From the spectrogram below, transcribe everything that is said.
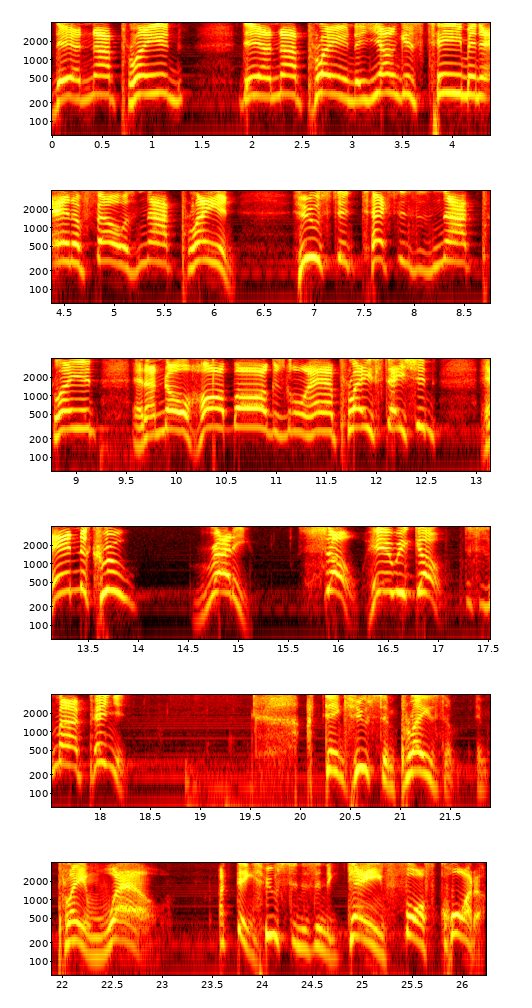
They are not playing. They are not playing. The youngest team in the NFL is not playing. Houston Texans is not playing. And I know Harbaugh is going to have PlayStation and the crew ready. So here we go. This is my opinion. I think Houston plays them and playing well. I think Houston is in the game fourth quarter,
